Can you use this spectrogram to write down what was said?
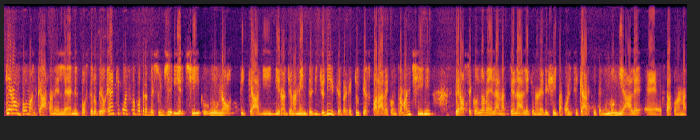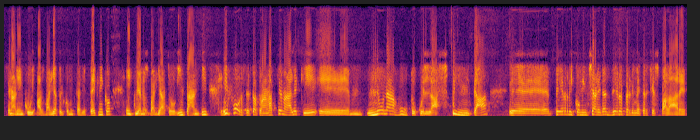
che era un po' mancata nel, nel post europeo. E anche questo potrebbe suggerirci un'ottica di, di ragionamento e di giudizio perché tutti a sparare contro Mancini, però secondo me la nazionale che non è riuscita a qualificarsi per il mondiale è stata una nazionale in cui ha sbagliato il commissario tecnico, in cui hanno sbagliato in tanti e forse è stata una nazionale che eh, non ha avuto quella spinta eh, per ricominciare da zero e per rimettersi a spalare.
